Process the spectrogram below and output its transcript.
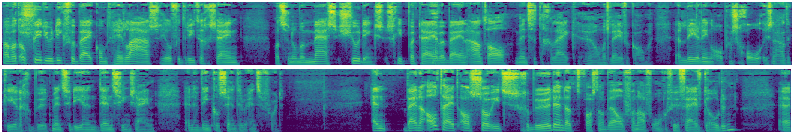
Maar wat ook periodiek voorbij komt, helaas, heel verdrietig, zijn wat ze noemen mass shootings. Schietpartijen ja. waarbij een aantal mensen tegelijk uh, om het leven komen. Uh, leerlingen op een school is een aantal keren gebeurd. Mensen die in een dancing zijn, in een winkelcentrum enzovoort. En bijna altijd als zoiets gebeurde, en dat was dan wel vanaf ongeveer vijf doden... Uh,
